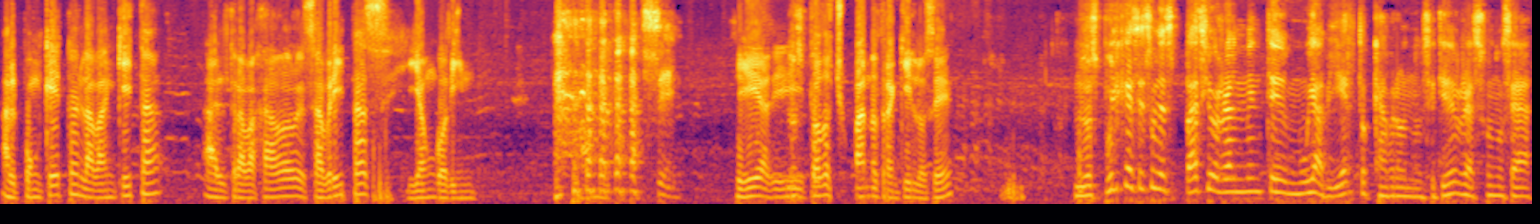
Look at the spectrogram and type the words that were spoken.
al ponqueto en la banquita, al trabajador de sabritas y a un godín. sí. Sí, así, todos chupando tranquilos, ¿eh? Los pulques es un espacio realmente muy abierto, cabrón. O sea, tienes razón. O sea,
